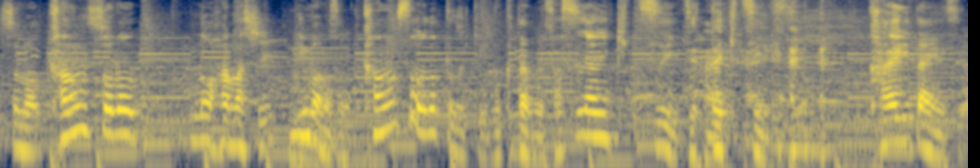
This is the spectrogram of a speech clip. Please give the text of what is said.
そのカンソロの話、うん。今のその感想だった時僕多分さすがにきつい絶対きついんですよ、帰りたいんですよ。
